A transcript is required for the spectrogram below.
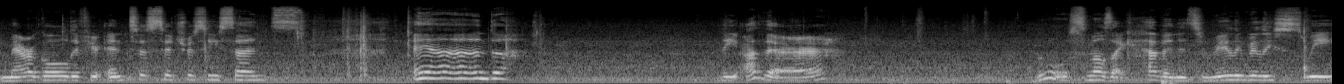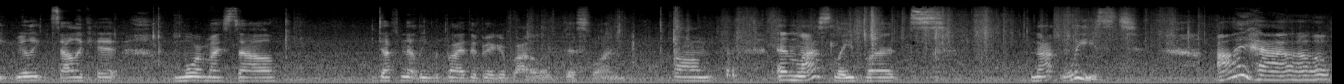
marigold, if you're into citrusy scents. And the other Ooh, smells like heaven. It's really, really sweet, really delicate. More my style. Definitely would buy the bigger bottle of this one. Um, and lastly, but not least, I have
